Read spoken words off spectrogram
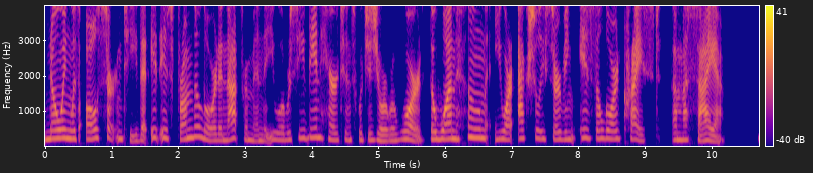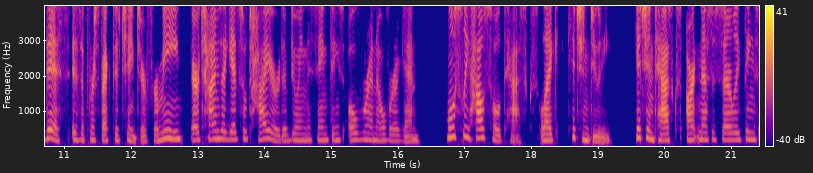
knowing with all certainty that it is from the Lord and not from men that you will receive the inheritance which is your reward. The one whom you are actually serving is the Lord Christ, the Messiah. This is a perspective changer for me. There are times I get so tired of doing the same things over and over again, mostly household tasks like kitchen duty. Kitchen tasks aren't necessarily things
